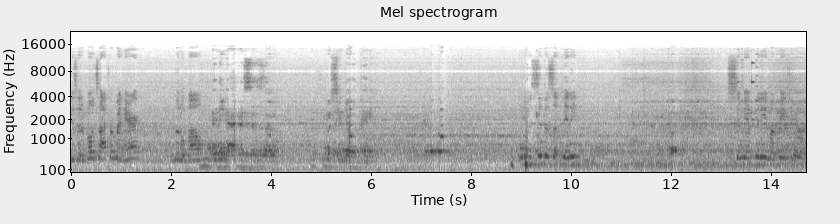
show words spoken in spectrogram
Is it a bow tie for my hair? A little bow? I need addresses though. Send y'all a penny. You gonna send us a penny? Send me a penny in my Patreon.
